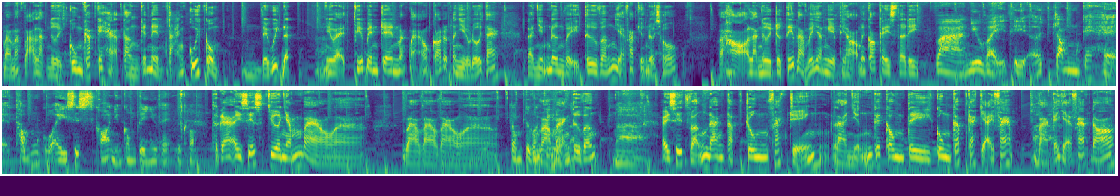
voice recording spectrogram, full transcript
mà Mark Bảo là người cung cấp cái hạ tầng, cái nền tảng cuối cùng để quyết định. Như vậy phía bên trên Mark Bảo có rất là nhiều đối tác là những đơn vị tư vấn giải pháp chuyển đổi số và họ là người trực tiếp làm với doanh nghiệp thì họ mới có case study Và như vậy thì ở trong cái hệ thống của ASIS có những công ty như thế được không? thực ra ASIS chưa nhắm vào à, vào vào vào à, Trong tư vấn vào mảng hả? tư vấn À, ASIS vẫn đang tập trung phát triển là những cái công ty cung cấp các giải pháp và cái giải pháp đó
